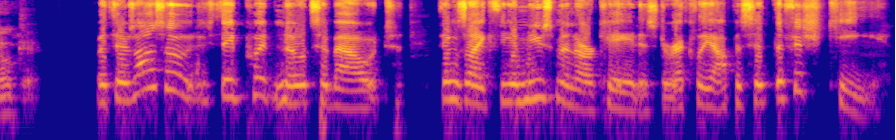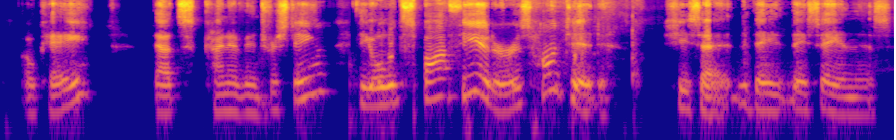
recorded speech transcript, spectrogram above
Okay. But there's also they put notes about things like the amusement arcade is directly opposite the fish quay. Okay, that's kind of interesting. The old spa theater is haunted, she said. They they say in this.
